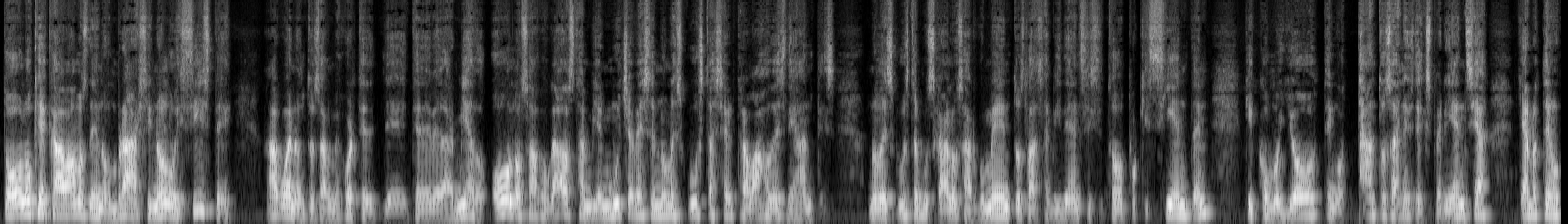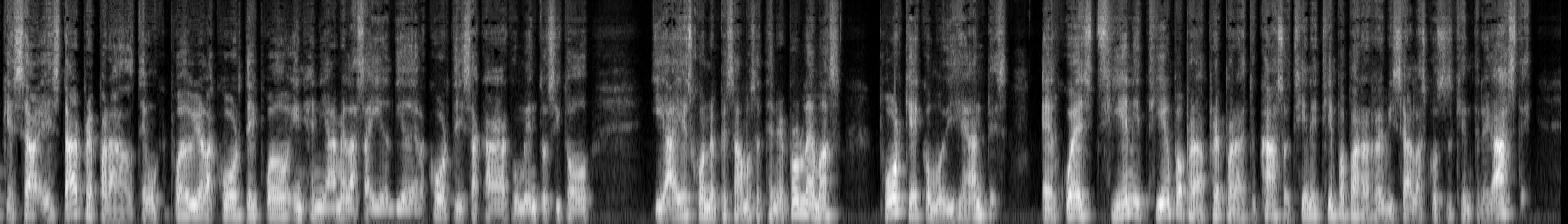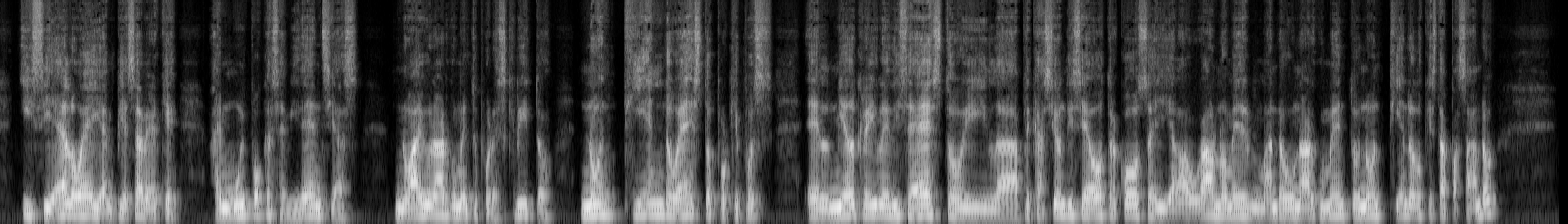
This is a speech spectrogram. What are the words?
todo lo que acabamos de nombrar, si no lo hiciste, ah, bueno, entonces a lo mejor te, debe dar miedo. O los abogados también muchas veces no les gusta hacer trabajo desde antes, no les gusta buscar los argumentos, las evidencias y todo, porque sienten que como yo tengo tantos años de experiencia, ya no tengo que estar, preparado, tengo que puedo ir a la corte y puedo ingeniármelas ahí el día de la corte y sacar argumentos y todo. Y ahí es cuando empezamos a tener problemas, porque como dije antes, el juez tiene tiempo para preparar tu caso, tiene tiempo para revisar las cosas que entregaste. Y si él o ella empieza a ver que hay muy pocas evidencias, no hay un argumento por escrito, no entiendo esto porque pues el miedo creíble dice esto y la aplicación dice otra cosa y el abogado no me mandó un argumento, no entiendo lo que está pasando,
